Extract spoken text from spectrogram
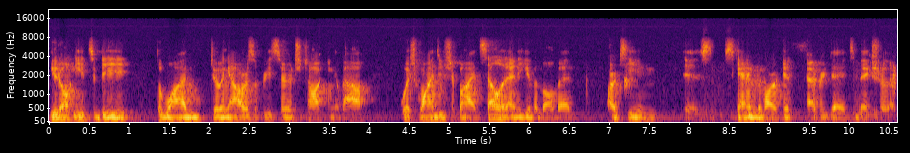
you don't need to be the one doing hours of research talking about which wines you should buy and sell at any given moment. Our team is scanning the market every day to make sure that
